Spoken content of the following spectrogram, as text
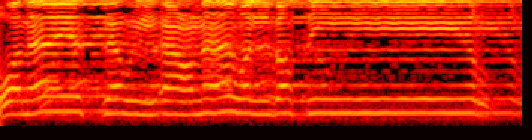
وما يستوي الأعمى والبصير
